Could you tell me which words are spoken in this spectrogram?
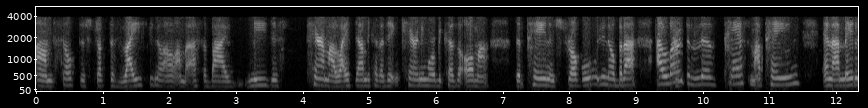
um, self-destructive life. You know, I'm, I survived me just tearing my life down because I didn't care anymore because of all my the pain and struggle. You know, but I I learned to live past my pain, and I made a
